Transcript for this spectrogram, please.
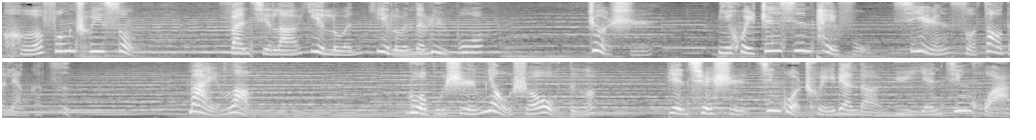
和风吹送，翻起了一轮一轮的绿波。这时，你会真心佩服昔人所造的两个字。麦浪，若不是妙手偶得，便却是经过锤炼的语言精华。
